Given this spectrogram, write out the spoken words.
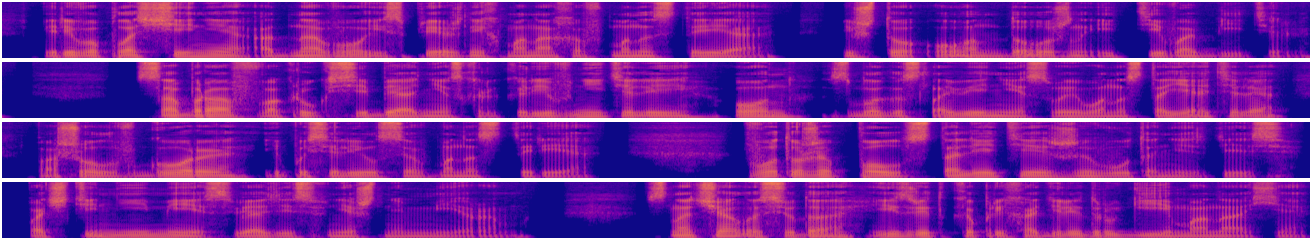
– перевоплощение одного из прежних монахов монастыря, и что он должен идти в обитель. Собрав вокруг себя несколько ревнителей, он, с благословения своего настоятеля, пошел в горы и поселился в монастыре. Вот уже полстолетия живут они здесь, почти не имея связи с внешним миром. Сначала сюда изредка приходили другие монахи,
